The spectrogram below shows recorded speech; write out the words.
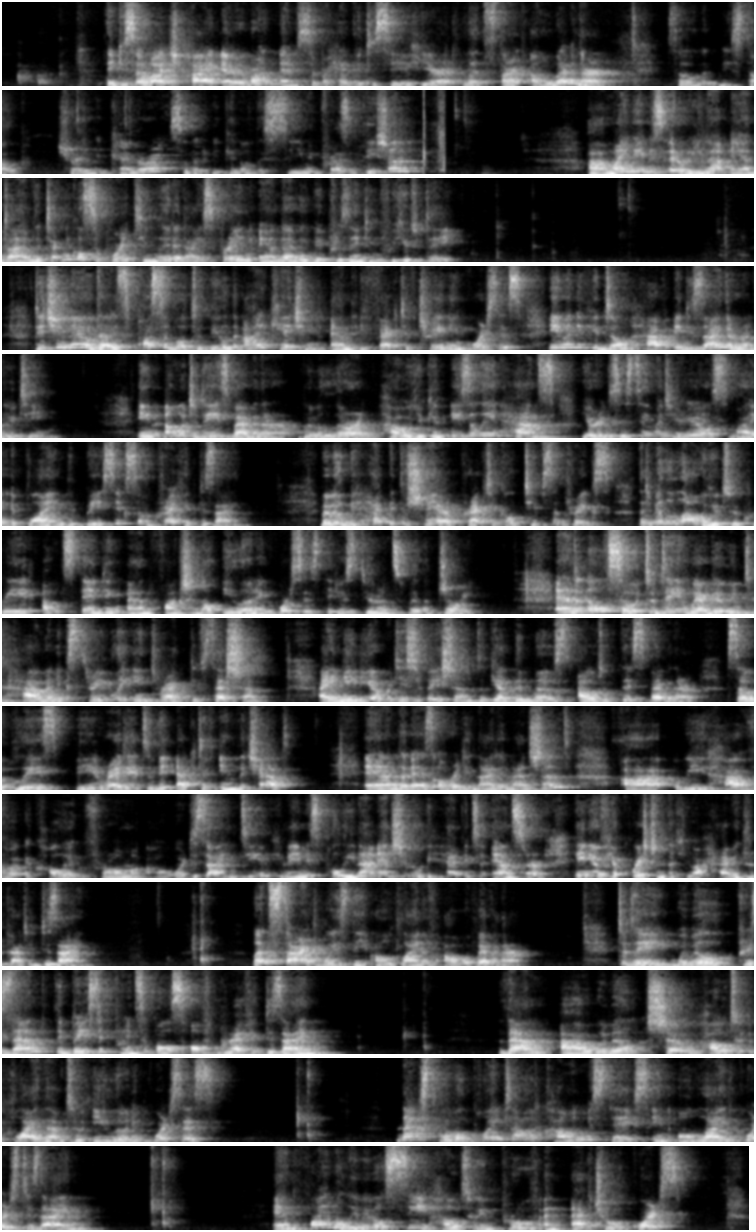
Thank you so much. Hi, everyone. I'm super happy to see you here. Let's start our webinar. So let me stop sharing the camera so that we can only see my presentation. Uh, my name is Irina, and I'm the technical support team lead at iSpring, and I will be presenting for you today. Did you know that it's possible to build eye-catching and effective training courses even if you don't have a designer on your team? In our today's webinar, we will learn how you can easily enhance your existing materials by applying the basics of graphic design. We will be happy to share practical tips and tricks that will allow you to create outstanding and functional e-learning courses that your students will enjoy. And also, today we are going to have an extremely interactive session I need your participation to get the most out of this webinar. So please be ready to be active in the chat. And as already Nadia mentioned, uh, we have a colleague from our design team. Her name is Paulina, and she will be happy to answer any of your questions that you are having regarding design. Let's start with the outline of our webinar. Today, we will present the basic principles of graphic design. Then uh, we will show how to apply them to e-learning courses. Next, we will point out common mistakes in online course design. And finally, we will see how to improve an actual course.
